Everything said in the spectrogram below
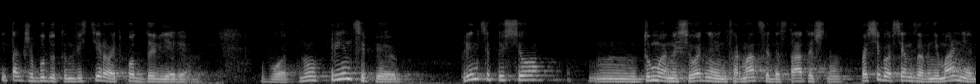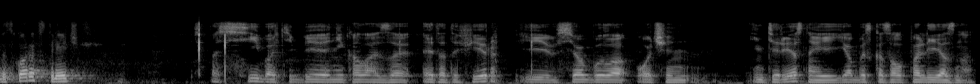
и также будут инвестировать под доверием. Вот. Ну, в принципе, в принципе, все. Думаю, на сегодня информации достаточно. Спасибо всем за внимание, до скорых встреч. Спасибо тебе, Николай, за этот эфир. И все было очень интересно и, я бы сказал, полезно.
